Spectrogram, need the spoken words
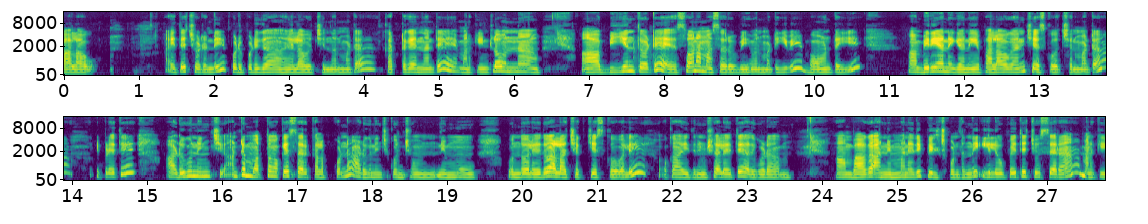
పలావు అయితే చూడండి పొడి పొడిగా ఎలా వచ్చిందనమాట కరెక్ట్గా ఏంటంటే మనకి ఇంట్లో ఉన్న ఆ బియ్యంతో సోనా మసారు బియ్యం అనమాట ఇవి బాగుంటాయి బిర్యానీ కానీ పలావ్ కానీ చేసుకోవచ్చు అనమాట ఇప్పుడైతే అడుగు నుంచి అంటే మొత్తం ఒకేసారి కలపకుండా అడుగు నుంచి కొంచెం నిమ్ము ఉందో లేదో అలా చెక్ చేసుకోవాలి. ఒక ఐదు నిమిషాలు అయితే అది కూడా బాగా ఆ నిమ్మ అనేది పీల్చుకుంటుంది. ఈ లోపు అయితే చూసారా మనకి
